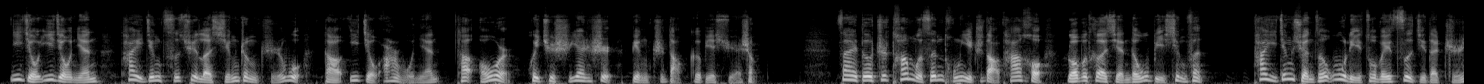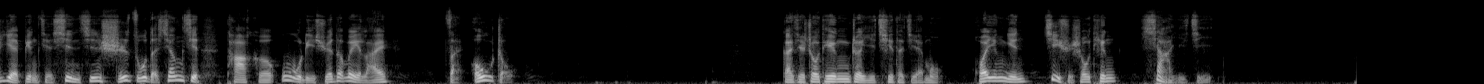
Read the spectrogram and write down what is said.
一九一九年，他已经辞去了行政职务。到一九二五年，他偶尔会去实验室并指导个别学生。在得知汤姆森同意指导他后，罗伯特显得无比兴奋。他已经选择物理作为自己的职业，并且信心十足地相信他和物理学的未来在欧洲。感谢收听这一期的节目，欢迎您继续收听下一集。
